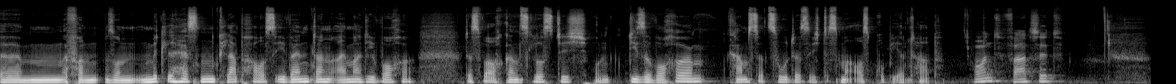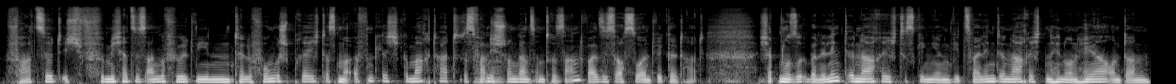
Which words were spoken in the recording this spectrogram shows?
ähm, von so einem Mittelhessen Clubhouse-Event dann einmal die Woche. Das war auch ganz lustig. Und diese Woche kam es dazu, dass ich das mal ausprobiert habe. Und Fazit? Fazit, ich, für mich hat es sich angefühlt wie ein Telefongespräch, das man öffentlich gemacht hat. Das fand ich schon ganz interessant, weil sich auch so entwickelt hat. Ich habe nur so über eine LinkedIn-Nachricht, es ging irgendwie zwei LinkedIn-Nachrichten hin und her und dann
